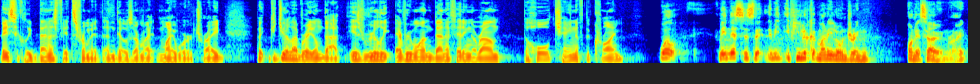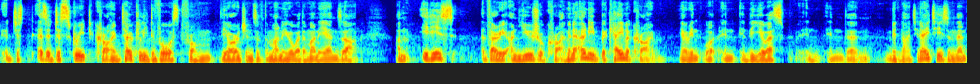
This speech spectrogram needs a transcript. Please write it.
basically benefits from it." And those are my my words, right? But could you elaborate on that? Is really everyone benefiting around the whole chain of the crime? Well, I mean, this is. The, I mean, if you look at money laundering on its own, right? Just as a discrete crime, totally divorced from the origins of the money or where the money ends up. Um, it is a very unusual crime, and it only became a crime, you know, in what in, in the US in, in the mid 1980s, and then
